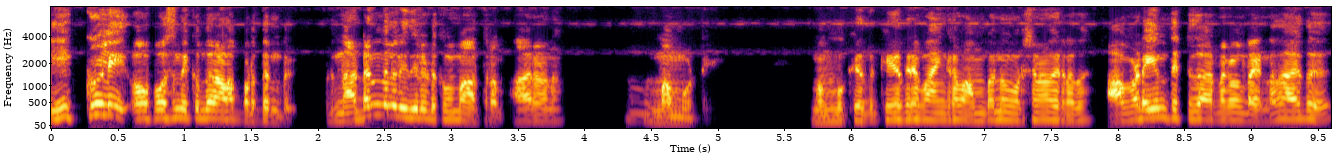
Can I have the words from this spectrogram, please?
ഈക്വലി ഓപ്പോസിറ്റ് നിൽക്കുന്ന ഒരാളപ്പുറത്തുണ്ട് ഒരു നടൻ എന്നുള്ള രീതിയിൽ എടുക്കുമ്പോൾ മാത്രം. ആരാണ്? മമ്മൂട്ടി. മമ്മൂക്കെതിരെ ഭയങ്കര വമ്പൻ വിമർശനമാണ് വരുന്നത്. അവിടെയും തെറ്റിദ്ധാരണകൾ ഉണ്ടായിട്ടുണ്ട്. അതായത്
